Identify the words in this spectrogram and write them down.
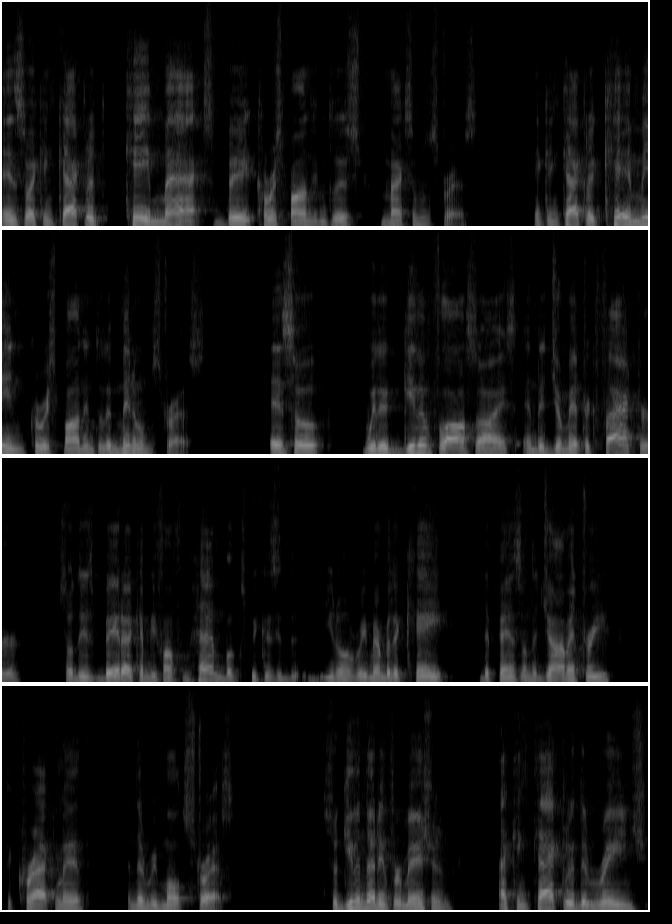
And so I can calculate K max corresponding to the maximum stress. And can calculate K min corresponding to the minimum stress. And so with a given flaw size and the geometric factor, so this beta can be found from handbooks because, it, you know, remember the K depends on the geometry, the crack length, and the remote stress. So given that information, I can calculate the range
